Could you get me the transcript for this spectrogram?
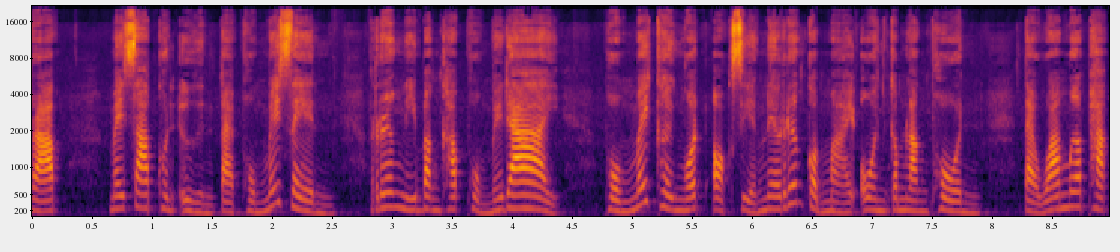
ครับ ไม่ทราบคนอื่นแต่ผมไม่เซ็น เรื่องนี้บังคับผมไม่ได้ ผมไม่เคยงดออกเสียงในเรื่องกฎหมายโอนกำลังพล แต่ว่าเมื่อพัก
